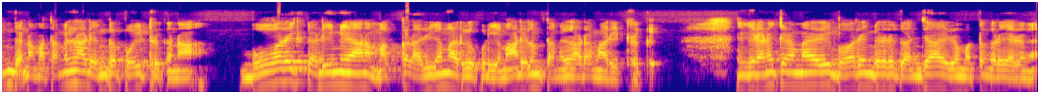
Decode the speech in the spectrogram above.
எங்கே நம்ம தமிழ்நாடு எங்கே போயிட்டுருக்குன்னா போதைக்கு அடிமையான மக்கள் அதிகமாக இருக்கக்கூடிய மாநிலம் தமிழ்நாடாக மாறிட்டுருக்கு. நீங்கள் நினைக்கிற மாதிரி போதைங்கிறது கஞ்சா இது மட்டும் கிடையாதுங்க.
